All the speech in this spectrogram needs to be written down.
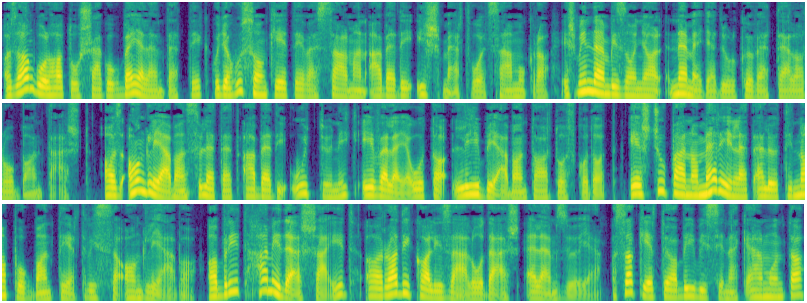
Az angol hatóságok bejelentették, hogy a 22 éves Salman Abedi ismert volt számukra, és minden bizonyal nem egyedül követte el a robbantást. Az Angliában született Abedi úgy tűnik éveleje óta Líbiában tartózkodott, és csupán a merénylet előtti napokban tért vissza Angliába. A brit Hamid El Said a radikalizálódás elemzője. A szakértő a BBC-nek elmondta,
